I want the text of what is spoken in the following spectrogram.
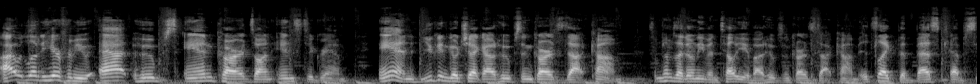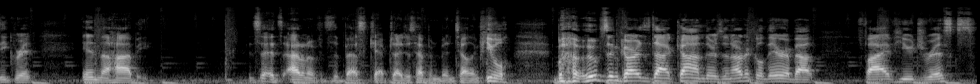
I would love to hear from you at Hoops and Cards on Instagram. And you can go check out hoopsandcards.com. Sometimes I don't even tell you about hoopsandcards.com. It's like the best kept secret in the hobby. It's, it's, I don't know if it's the best kept. I just haven't been telling people. But hoopsandcards.com, there's an article there about five huge risks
